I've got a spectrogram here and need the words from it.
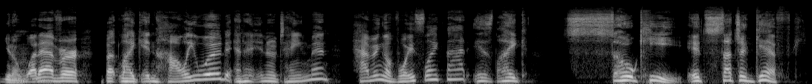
you know, Mhm. whatever. But like in Hollywood and in entertainment, having a voice like that is like so key. It's such a gift.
